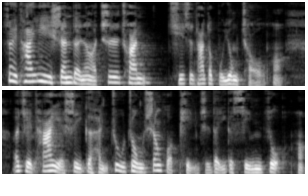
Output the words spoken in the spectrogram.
所以他一生的那吃穿其实他都不用愁哈，而且他也是一个很注重生活品质的一个星座哈。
